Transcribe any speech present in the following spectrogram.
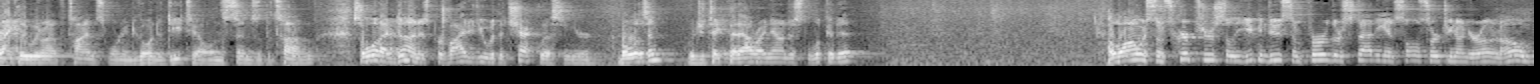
Frankly, we don't have the time this morning to go into detail on the sins of the tongue. So, what I've done is provided you with a checklist in your bulletin. Would you take that out right now and just look at it? Along with some scriptures so that you can do some further study and soul searching on your own at home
